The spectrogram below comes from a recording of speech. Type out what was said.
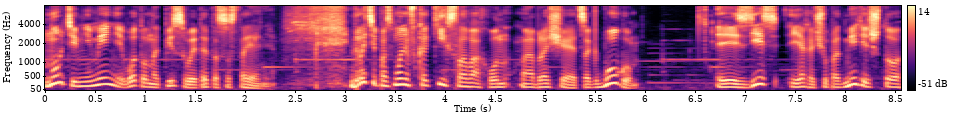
но, тем не менее, вот он описывает это состояние. И давайте посмотрим, в каких словах он обращается к Богу. И здесь я хочу подметить, что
